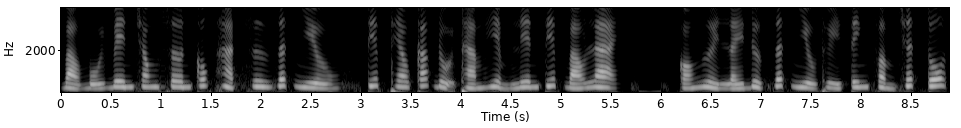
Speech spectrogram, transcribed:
Bảo bối bên trong sơn cốc hạt sư rất nhiều, tiếp theo các đội thám hiểm liên tiếp báo lại. Có người lấy được rất nhiều thủy tinh phẩm chất tốt,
